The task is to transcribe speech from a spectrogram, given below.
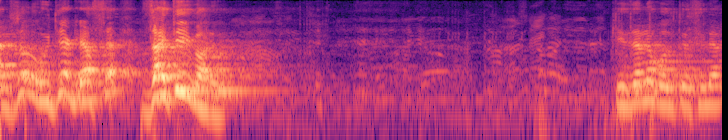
একজন গেছে, যাইতেই পারে। কি যেন বলতেছিলেন?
